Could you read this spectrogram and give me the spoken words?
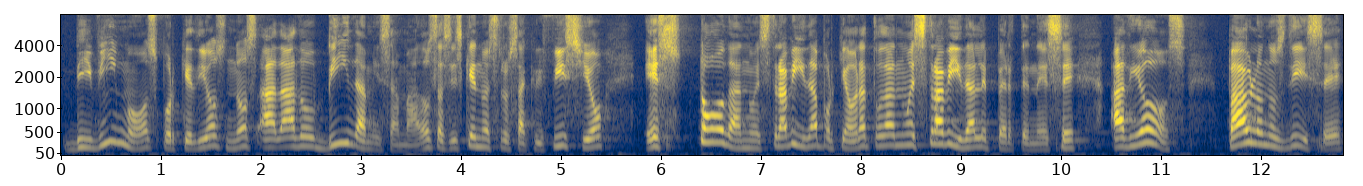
vivimos porque Dios nos ha dado vida, mis amados. Así es que nuestro sacrificio es toda nuestra vida porque ahora toda nuestra vida le pertenece a Dios. Pablo nos dice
